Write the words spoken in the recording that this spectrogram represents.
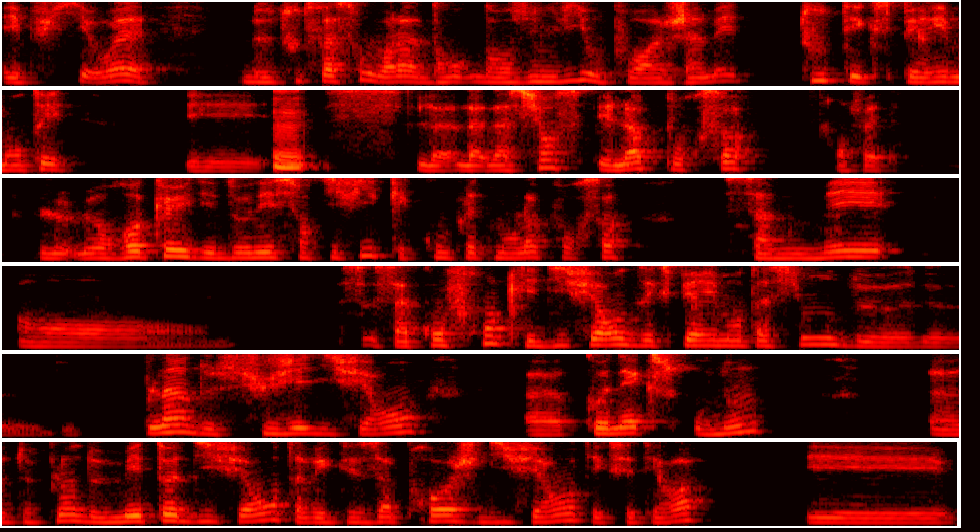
Et puis, ouais, de toute façon, voilà, dans, une vie, on ne pourra jamais tout expérimenter. Et mm. la, science est là pour ça, en fait. Le, recueil des données scientifiques est complètement là pour ça. Ça met en. Ça, confronte les différentes expérimentations de, plein de sujets différents, euh, connexes ou non, euh, de plein de méthodes différentes, avec des approches différentes, etc. Et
